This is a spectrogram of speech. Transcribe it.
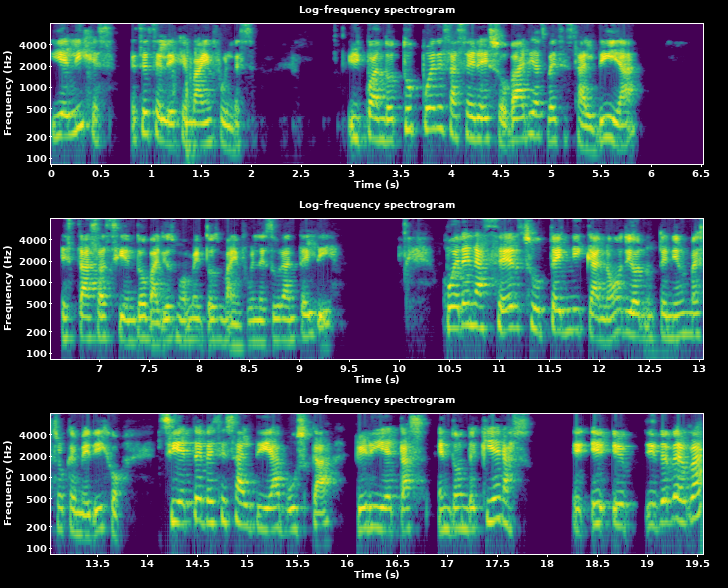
y eliges. Ese es el eje mindfulness. Y cuando tú puedes hacer eso varias veces al día, estás haciendo varios momentos mindfulness durante el día pueden hacer su técnica, ¿no? Yo tenía un maestro que me dijo, siete veces al día busca grietas en donde quieras. Y, de verdad,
